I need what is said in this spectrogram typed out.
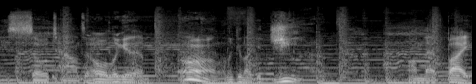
he's so talented. Oh, look at him. Oh, looking like a G on that bike.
